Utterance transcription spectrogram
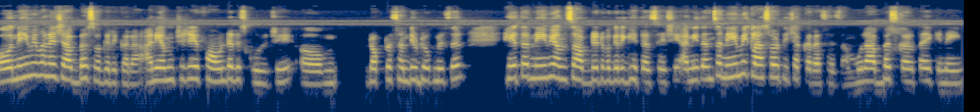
अ, नेहमी म्हणायचे अभ्यास वगैरे करा. आणि आमचे जे फाउंडर स्कूलचे डॉक्टर संदीप ढोकणे सर हे तर नेहमी आमचं अपडेट वगैरे घेत असायचे आणि त्यांचा नेहमी क्लासवरती चक्कर असायचा. मुलं अभ्यास करताय की नाही?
